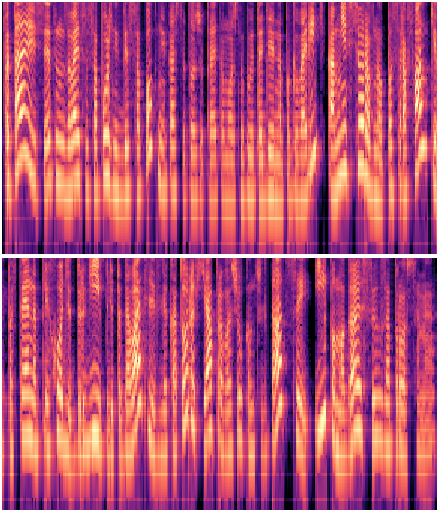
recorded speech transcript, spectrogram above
пытаюсь, это называется сапожник без сапог, мне кажется, тоже про это можно будет отдельно поговорить. Ко мне все равно по сарафанке постоянно приходят другие преподаватели, для которых я провожу консультации и помогаю с их запросами.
